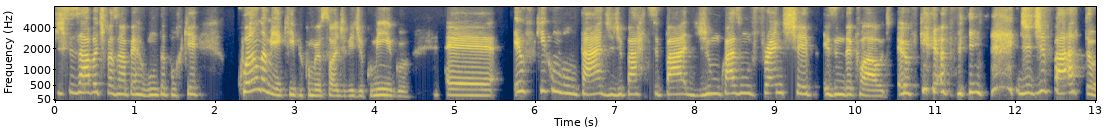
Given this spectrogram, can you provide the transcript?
precisava te fazer uma pergunta, porque quando a minha equipe começou a dividir comigo, é, eu fiquei com vontade de participar de um quase um friendship is in the cloud. Eu fiquei afim de, de fato,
